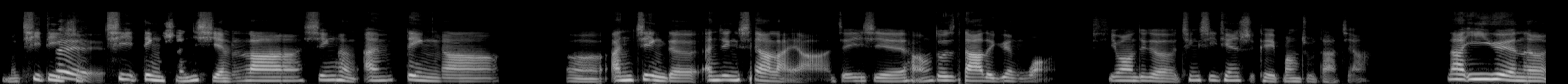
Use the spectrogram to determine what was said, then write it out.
什么气定神气定神闲啦，心很安定啊，呃，安静的安静下来啊，这一些好像都是大家的愿望。希望这个清晰天使可以帮助大家。那一月呢？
